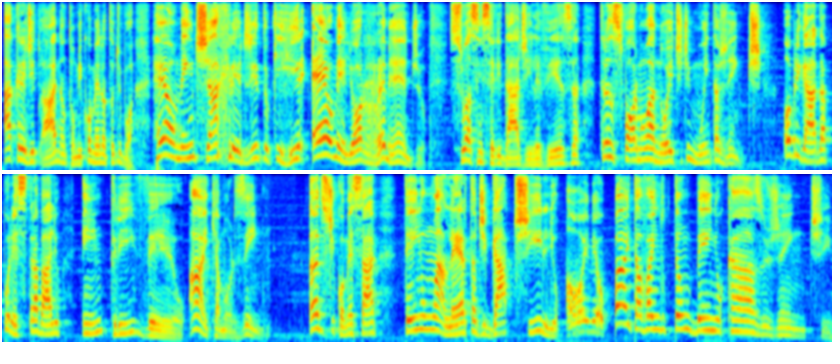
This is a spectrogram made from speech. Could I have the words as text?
acredito. Ah, não, estão me comendo, eu tô de boa. Realmente acredito que rir é o melhor remédio. Sua sinceridade e leveza transformam a noite de muita gente. Obrigada por esse trabalho incrível. Ai, que amorzinho. Antes de começar, tenho um alerta de gatilho. Ai, meu pai, tava indo tão bem o caso, gente.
